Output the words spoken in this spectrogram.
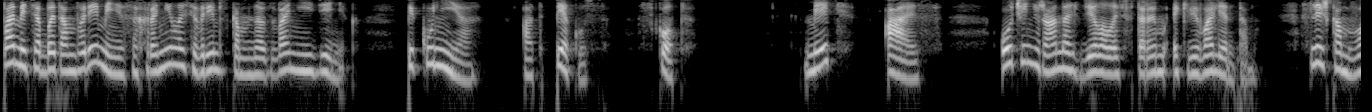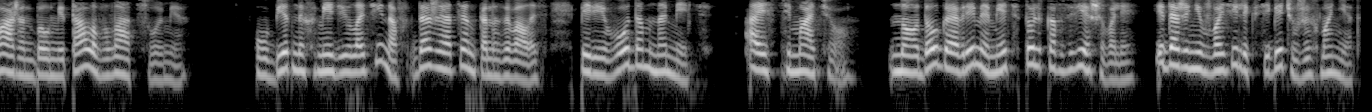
Память об этом времени сохранилась в римском названии денег – пекуния от пекус – скот. Медь Аэс очень рано сделалась вторым эквивалентом. Слишком важен был металл в лациуме. У бедных медью латинов даже оценка называлась переводом на медь – аэстиматио. Но долгое время медь только взвешивали и даже не ввозили к себе чужих монет.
